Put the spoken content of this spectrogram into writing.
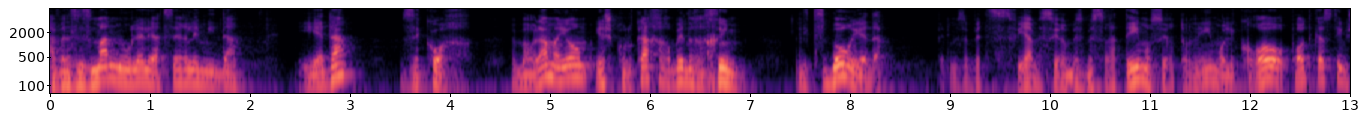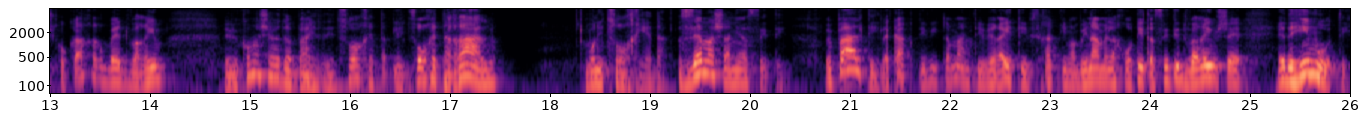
אבל זה זמן מעולה לייצר למידה. ידע זה כוח. ובעולם היום יש כל כך הרבה דרכים לצבור ידע. בין אם זה בצפייה בסר... בסרטים או סרטונים או לקרוא או פודקאסטים, יש כל כך הרבה דברים. ובמקום לשבת בבית ולצרוך את, את הרעל, בוא נצרוך ידע. זה מה שאני עשיתי. ופעלתי, לקחתי והתאמנתי וראיתי ושיחקתי עם הבינה המלאכותית, עשיתי דברים שהדהימו אותי,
